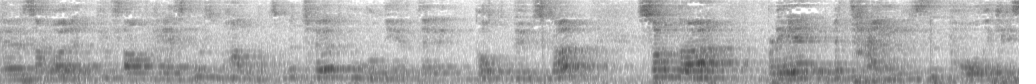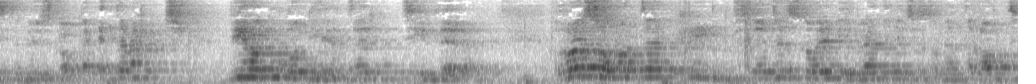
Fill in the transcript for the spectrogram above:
eh, som var et profant gresk ord som, handlet, som betød gode nyheter, et godt budskap, som da ble betegnelsen på det kristne budskapet etter hvert. Vi har gode nyheter til dere. Det var sånn at eh, Det står i Bibelen i Nytestamentet at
